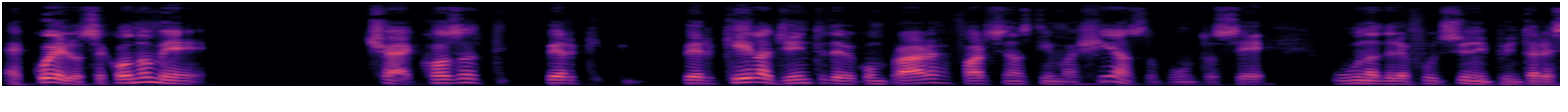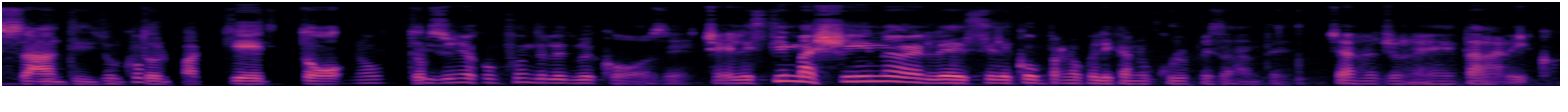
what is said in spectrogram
È quello, secondo me, cioè, cosa ti, perché, perché la gente deve comprare e farsi una Steam Machine a questo punto se una delle funzioni più interessanti di tutto il pacchetto non bisogna confondere le due cose. Cioè le Steam Machine le, se le comprano quelli che hanno un culo pesante. C'ha ragione Tarico.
